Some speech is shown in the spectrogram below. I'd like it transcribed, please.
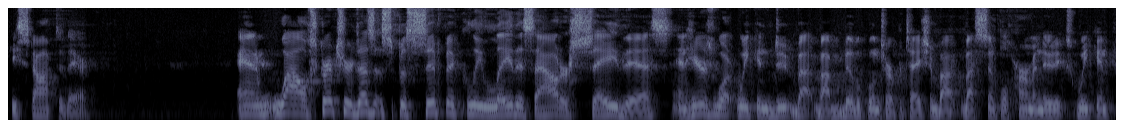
He stopped there. And while scripture doesn't specifically lay this out or say this, and here's what we can do by, by biblical interpretation, by, by, simple hermeneutics, we can,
